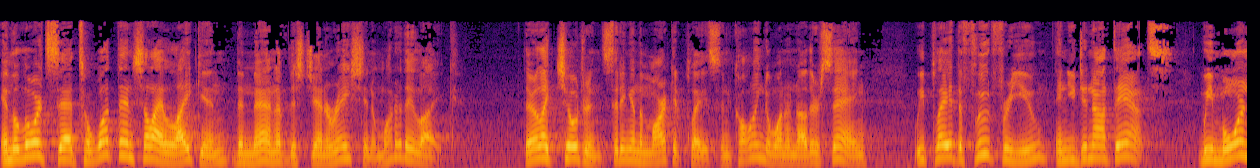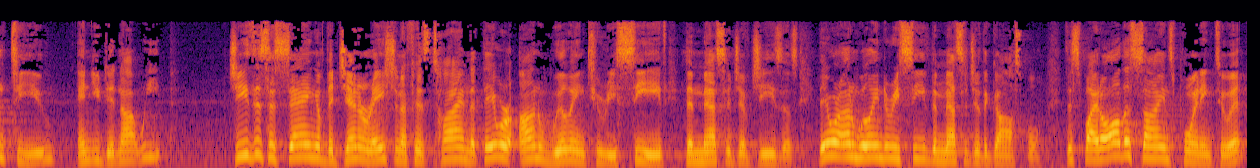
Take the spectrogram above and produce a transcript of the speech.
And the Lord said, To what then shall I liken the men of this generation? And what are they like? They're like children sitting in the marketplace and calling to one another, saying, we played the flute for you, and you did not dance. We mourned to you, and you did not weep. Jesus is saying of the generation of his time that they were unwilling to receive the message of Jesus. They were unwilling to receive the message of the gospel. Despite all the signs pointing to it,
